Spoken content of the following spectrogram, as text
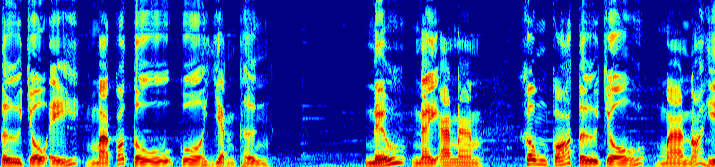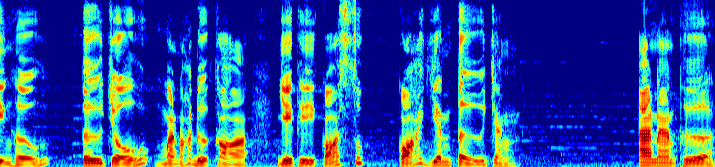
từ chỗ ấy mà có tụ của danh thân. Nếu này A Nan không có từ chỗ mà nó hiện hữu, từ chỗ mà nó được thọ, vậy thì có xúc, có danh tự chăng? A Nan thưa,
